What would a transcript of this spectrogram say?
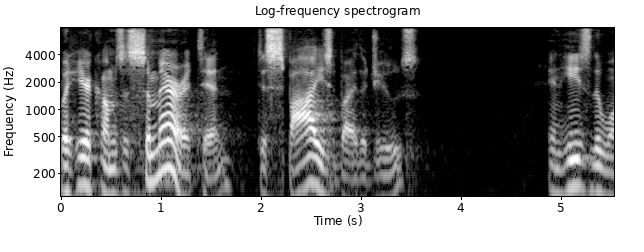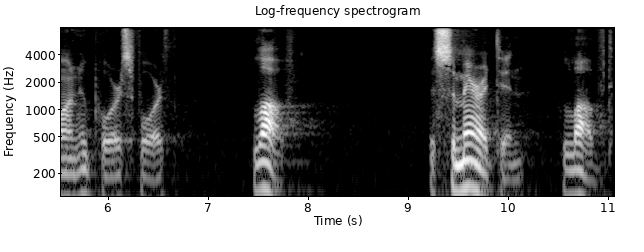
but here comes a Samaritan, despised by the Jews, and he's the one who pours forth love. The Samaritan loved.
